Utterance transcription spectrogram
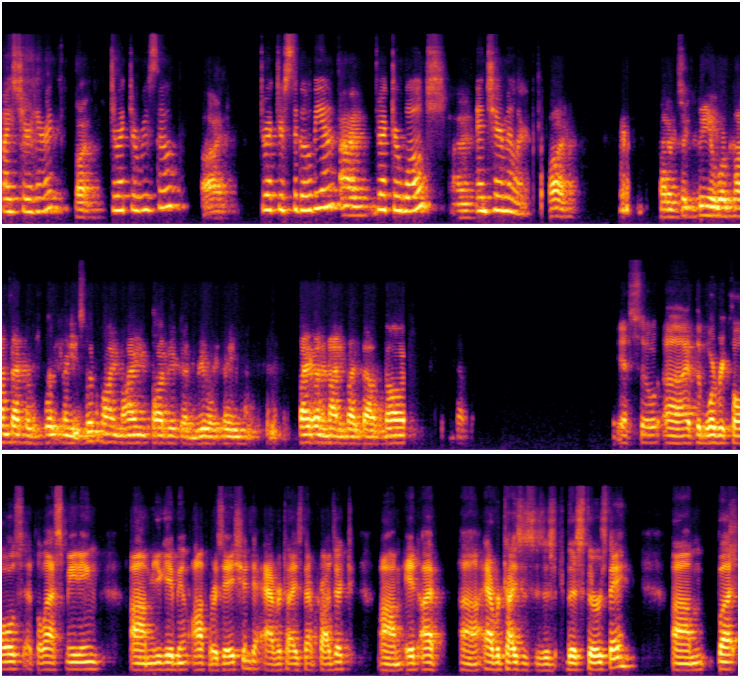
Vice Chair Herrick, Aye. Director Russo, Aye. Director Segovia, Aye. Director Walsh, Aye. and Chair Miller. Aye. Item six B, award contract for the split train slip line mining project and real estate, five hundred ninety-five thousand dollars. Yes, so uh if the board recalls at the last meeting, um you gave me authorization to advertise that project. Um it uh uh, advertises this this Thursday. Um but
